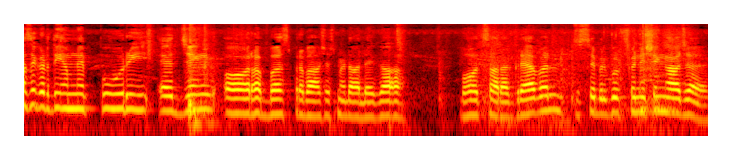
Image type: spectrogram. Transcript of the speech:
यहाँ से कर दी हमने? पूरी एजिंग और अब बस प्रभाष इसमें डालेगा। बहुत सारा ग्रेवल जिससे बिल्कुल फिनिशिंग आ जाए।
